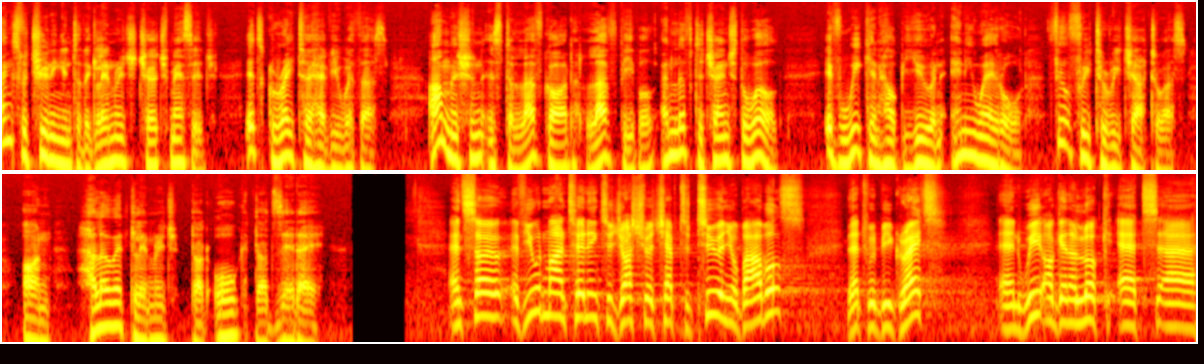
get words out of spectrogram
Thanks for tuning into the Glenridge Church message. It's great to have you with us. Our mission is to love God, love people, and live to change the world. If we can help you in any way at all, feel free to reach out to us on hello at glenridge.org.za. And so, if you wouldn't mind turning to Joshua chapter 2 in your Bibles, that would be great. And we are going to look at uh,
